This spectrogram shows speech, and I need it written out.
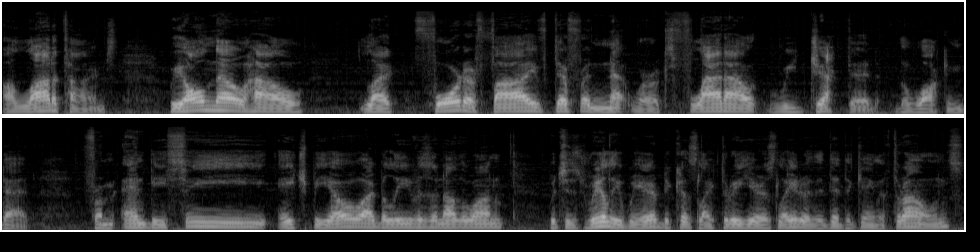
a lot of times. We all know how, like, four to five different networks flat out rejected The Walking Dead. From NBC, HBO, I believe, is another one, which is really weird because, like, three years later, they did the Game of Thrones,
